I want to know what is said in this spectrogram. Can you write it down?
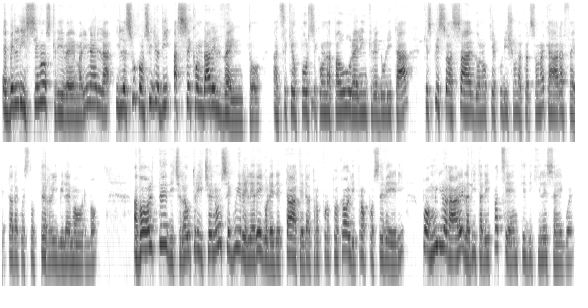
È bellissimo, scrive Marinella, il suo consiglio di assecondare il vento, anziché opporsi con la paura e l'incredulità che spesso assalgono chi accudisce una persona cara affetta da questo terribile morbo. A volte, dice l'autrice, non seguire le regole dettate da protocolli troppo severi può migliorare la vita dei pazienti e di chi le segue.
